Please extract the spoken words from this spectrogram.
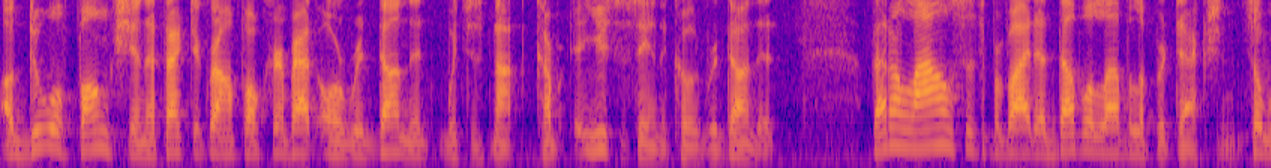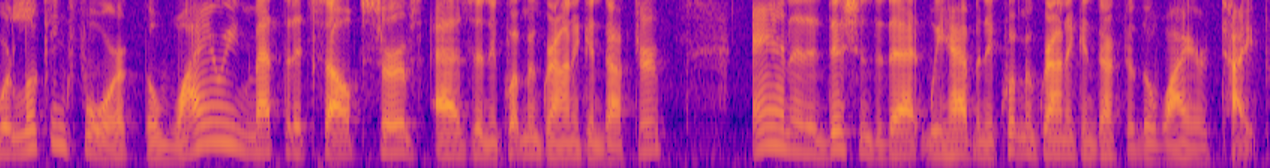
a dual function effective ground fault current path or redundant, which is not covered, it used to say in the code redundant, that allows us to provide a double level of protection. So we're looking for the wiring method itself serves as an equipment grounding conductor. And in addition to that, we have an equipment grounding conductor the wire type.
